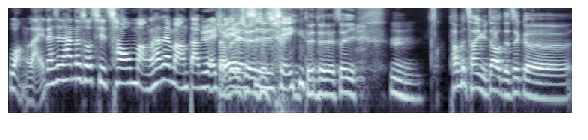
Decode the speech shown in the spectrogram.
往来，但是他那时候其实超忙，他在忙 WHA 的事情。对对对，所以嗯，他们参与到的这个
